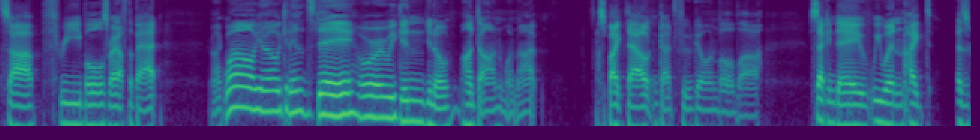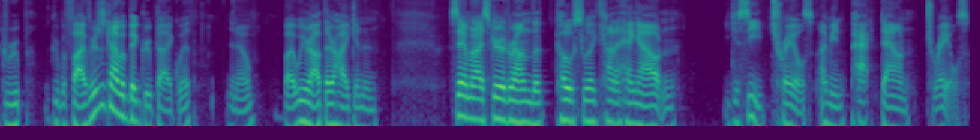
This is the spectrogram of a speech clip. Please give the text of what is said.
Saw three bulls right off the bat. We're like, well, you know, we could end this day, or we can, you know, hunt on and whatnot. Spiked out and got food going. Blah blah blah. Second day, we went and hiked as a group, a group of five. We were just kind of a big group to hike with, you know. But we were out there hiking, and Sam and I skirted around the coast where they kind of hang out, and you can see trails. I mean, packed down trails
